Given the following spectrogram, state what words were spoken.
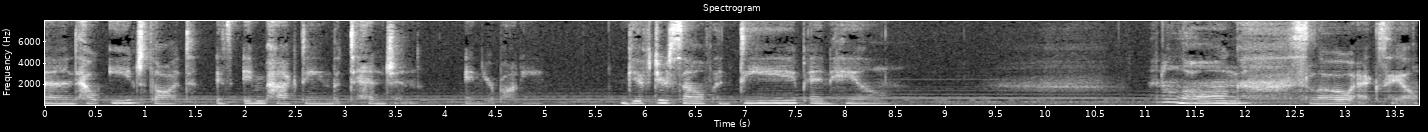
and how each thought is impacting the tension in your body. Gift yourself a deep inhale and a long, slow exhale.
